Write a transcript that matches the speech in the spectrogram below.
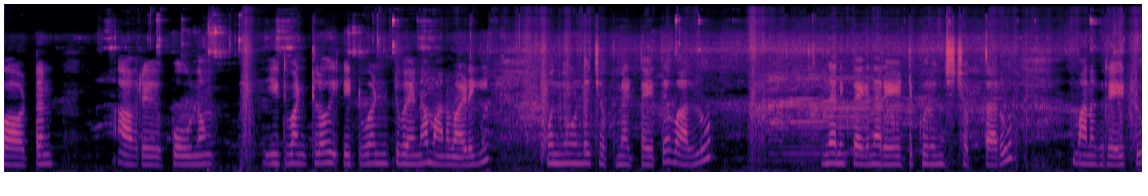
కాటన్ ఆరు పూనం ఇటువంటిలో ఎటువంటివైనా మనం అడిగి ముందు ముందు చెప్పినట్టయితే వాళ్ళు దానికి తగిన రేట్ గురించి చెప్తారు. మనకు రేటు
